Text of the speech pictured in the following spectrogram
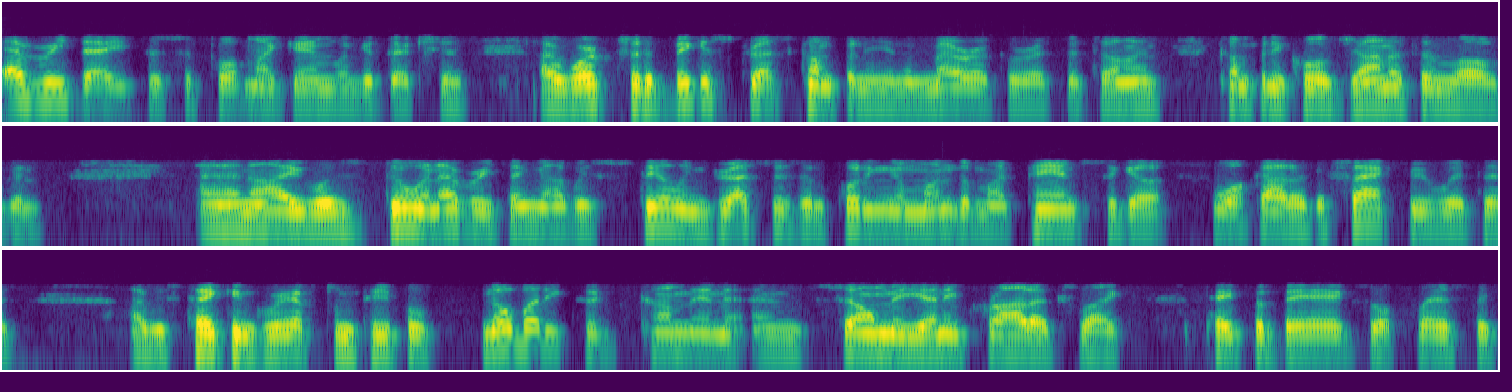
every day to support my gambling addiction. I worked for the biggest dress company in America at the time, company called Jonathan Logan and I was doing everything. I was stealing dresses and putting them under my pants to go walk out of the factory with it. I was taking grafts from people. Nobody could come in and sell me any products like paper bags or plastic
